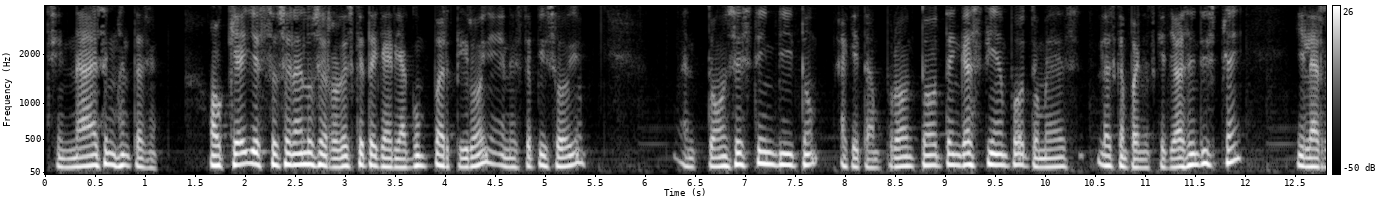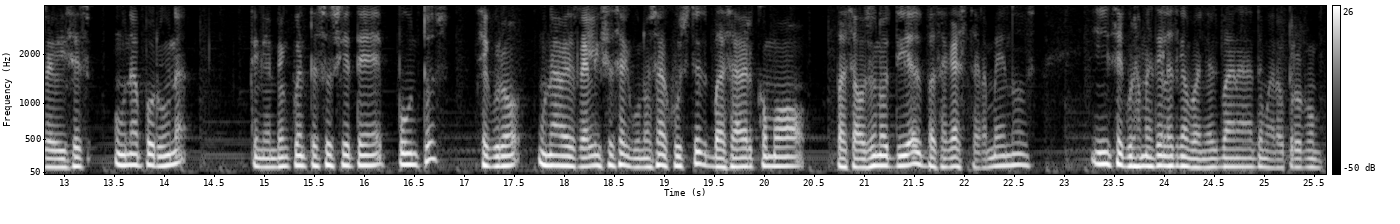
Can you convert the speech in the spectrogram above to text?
sin nada de segmentación. Ok, estos eran los errores que te quería compartir hoy en este episodio. Entonces te invito a que tan pronto tengas tiempo tomes las campañas que llevas en display y las revises una por una, teniendo en cuenta esos siete puntos. Seguro una vez realices algunos ajustes vas a ver cómo pasados unos días vas a gastar menos y seguramente las campañas van a tomar otro rumbo.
